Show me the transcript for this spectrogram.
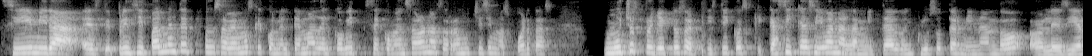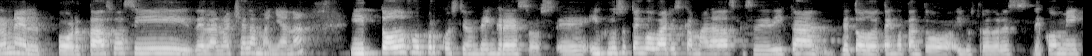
Sí, mira, este, principalmente pues sabemos que con el tema del COVID se comenzaron a cerrar muchísimas puertas muchos proyectos artísticos que casi casi iban a la mitad o incluso terminando, o les dieron el portazo así de la noche a la mañana y todo fue por cuestión de ingresos. Eh, incluso tengo varios camaradas que se dedican de todo, tengo tanto ilustradores de cómic,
